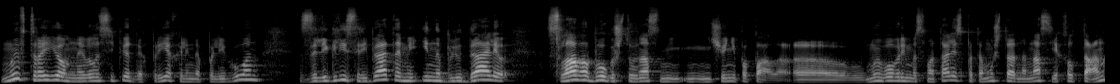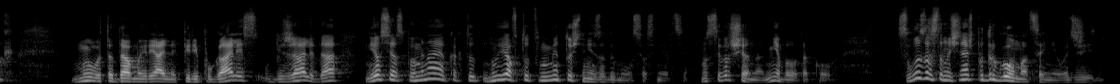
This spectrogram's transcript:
Мы втроем на велосипедах приехали на полигон, залегли с ребятами и наблюдали. Слава Богу, что у нас ничего не попало. Э, мы вовремя смотались, потому что на нас ехал танк. Мы вот тогда мы реально перепугались, убежали, да. Но я все вспоминаю, как-то, ну я в тот момент точно не задумывался о смерти. Ну совершенно, не было такого. С возрастом начинаешь по-другому оценивать жизнь.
